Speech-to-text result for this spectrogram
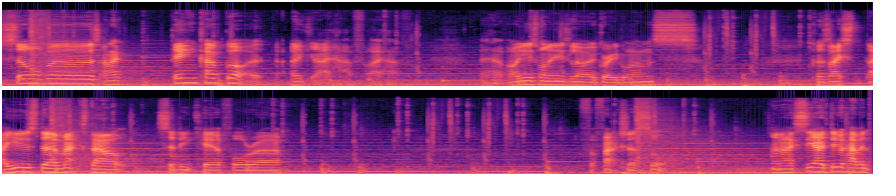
Silvers, and I think I've got. okay, I have, I have, I have. I'll use one of these lower grade ones because I I used the maxed out Siddiq here for uh for faction assault. And I see I do have an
